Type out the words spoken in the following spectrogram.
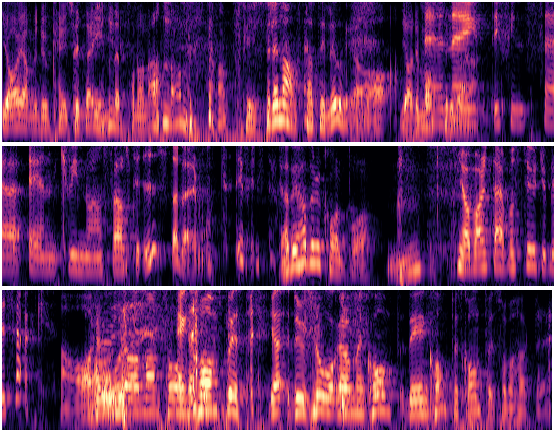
Ja, ja, men du kan ju sitta inne på någon annanstans. Finns väl en anstalt i Lund? Ja, ja det Eh, måste det göra. nej, det finns eh, en kvinnoanstalt i Ystad däremot. Det finns det. Ja, det hade du koll på. Mm. Jag har varit där på studiebesök. Ja, Hur gör man för En kompis, ja, du frågar om en komp, det är en kompis kompis som har hört det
